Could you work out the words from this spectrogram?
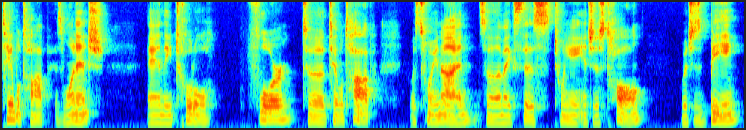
tabletop is 1 inch and the total floor to tabletop was 29. So that makes this 28 inches tall, which is B.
